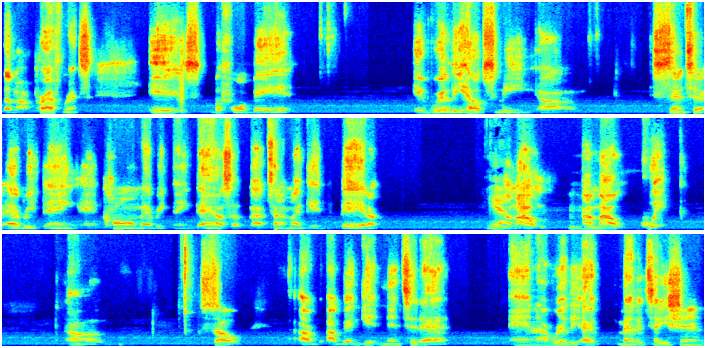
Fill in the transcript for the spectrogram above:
But my preference is before bed. It really helps me um, center everything and calm everything down. So by the time I get in bed, I, yeah, I'm out. Mm-hmm. I'm out quick. Um, so I've, I've been getting into that, and I really uh, meditation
